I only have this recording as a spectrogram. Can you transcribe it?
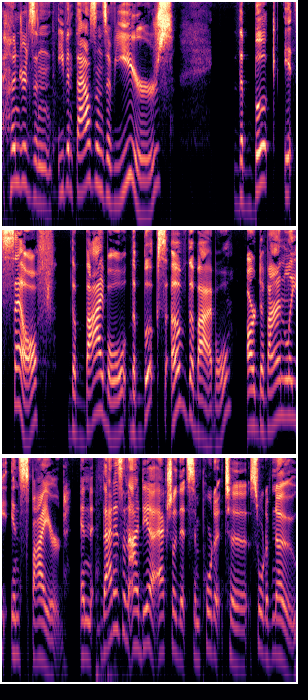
hundreds and even thousands of years, the book itself, the Bible, the books of the Bible, are divinely inspired. And that is an idea actually that's important to sort of know.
